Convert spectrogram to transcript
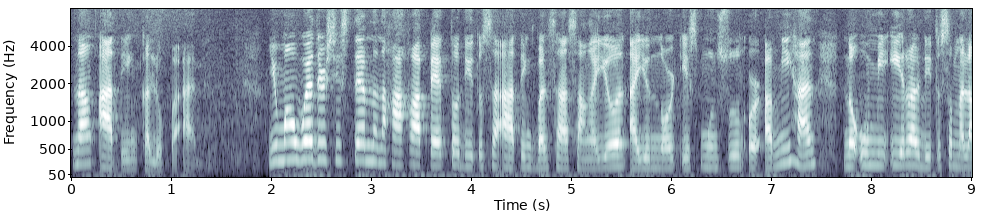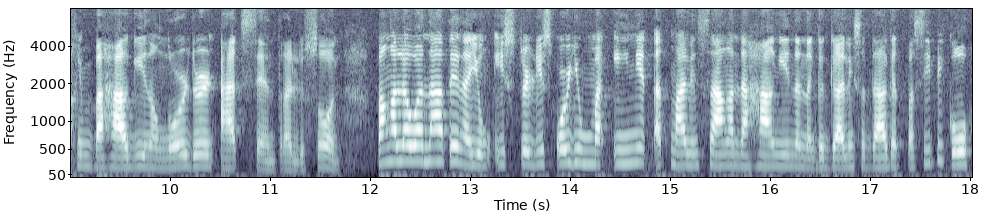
ng ating kalupaan. Yung mga weather system na nakakaapekto dito sa ating bansa sa ngayon ay yung northeast monsoon or amihan na umiiral dito sa malaking bahagi ng northern at central Luzon. Pangalawa natin ay yung easterlies or yung mainit at malinsangan na hangin na nanggagaling sa dagat Pasipiko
